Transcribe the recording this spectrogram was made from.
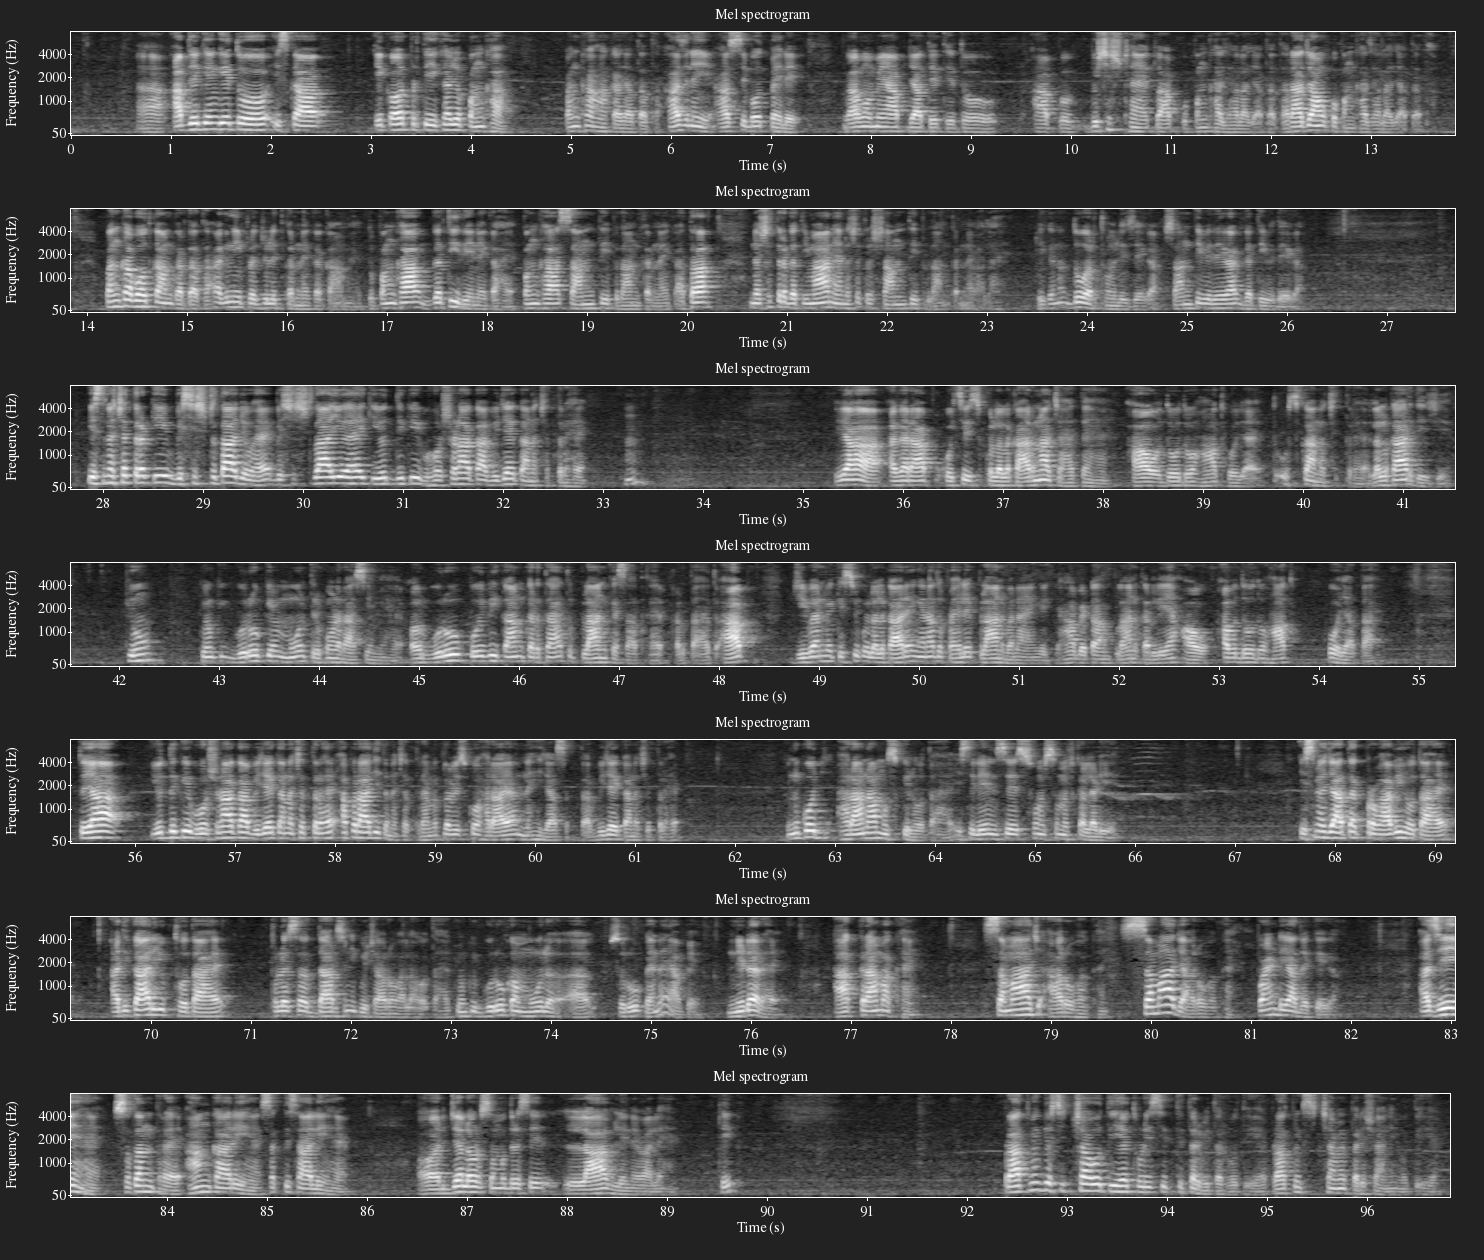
आप देखेंगे तो इसका एक और प्रतीक है जो पंखा पंखा हाँका जाता था। आज नहीं, आज से बहुत पहले। गाँवों में आप जाते थे तो आप विशिष्ट हैं तो आपको पंखा झाला जाता था, राजाओं को पंखा झाला जाता था। पंखा बहुत काम करता था, अग्नि प्रज्वलित करने का काम है। तो पंखा गति देने का है, पंखा शांति प्रदान करने का। अतः नक्षत्र गतिमान है, नक्षत्र शांति प्रदान करने वाला है। ठीक है ना? दो अर्थों में लीजिएगा। शांति भी देगा, गति भी देगा। इस नक्षत्र की विशिष्टता जो है, विशिष्टता यह है कि युद्ध की घोषणा का विजय का नक्षत्र है। हम्म? या अगर आप कोई चीज़ को ललकारना चाहते हैं, आओ दो दो हाथ हो जाए तो उसका नक्षत्र है। ललकार दीजिए। क्यों? क्योंकि गुरु के मूल त्रिकोण राशि में है। और गुरु कोई भी काम करता है तो प्लान के साथ करता है। तो आप जीवन में किसी को ललकारेंगे ना तो पहले प्लान बनाएँगे कि हाँ बेटा, हम प्लान कर लिए आओ। अब दो दो हाथ हो जाता है। तो यह युद्ध की घोषणा का विजय का नक्षत्र है, अपराजित नक्षत्र है। मतलब इसको हराया नहीं जा सकता। विजय का नक्षत्र है। इनको हराना मुश्किल होता है, इसलिए इनसे सोच समझ कर लड़िए। इसमें जातक प्रभावी होता है, अधिकार युक्त होता है थोड़ा सा दार्शनिक विचारों वाला होता है, क्योंकि गुरु का मूल स्वरूप है ना यहाँ पे, निडर है, आक्रामक हैं, समाज आरोहक हैं, समाज आरोहक हैं पॉइंट याद रखिएगा। अजय हैं, स्वतंत्र है, अहंकारी हैं, शक्तिशाली हैं, और जल और समुद्र से लाभ लेने वाले हैं, ठीक? प्राथमिक जो शिक्षा होती है, थोड़ी सी तितर बितर होती है, प्राथमिक शिक्षा में परेशानी होती है।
